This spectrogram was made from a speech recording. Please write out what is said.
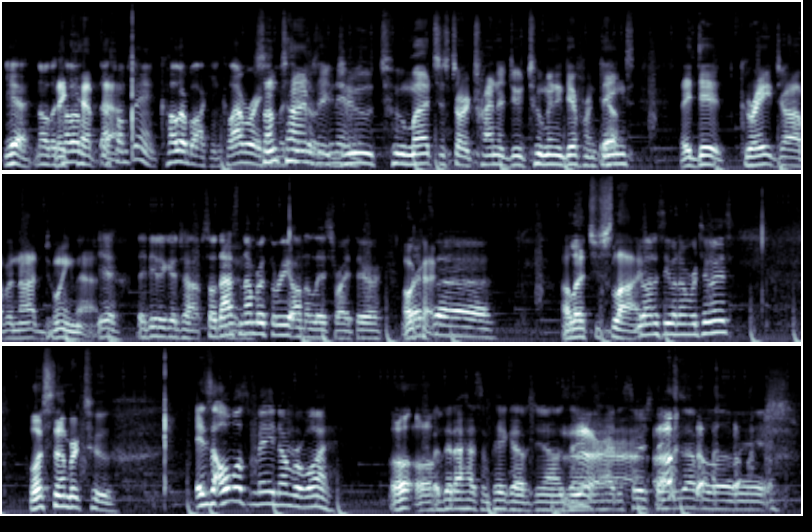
Yeah, no, the They color. kept that's that. what I'm saying. Color blocking, collaboration. Sometimes they do it. too much and start trying to do too many different Yep. things. They did a great job of not doing that. Yeah, they did a good job. So that's number three on the list right there. Okay. Uh, I'll let you slide. you want to see what number two is? What's number two? It's almost made number one, Uh oh. but then I had some pickups. You know what I'm saying? I had to switch things up a little bit.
